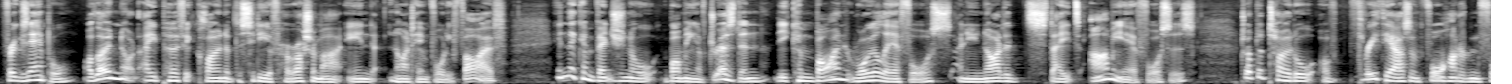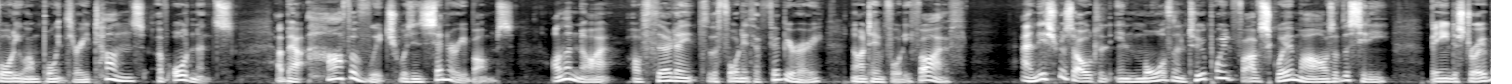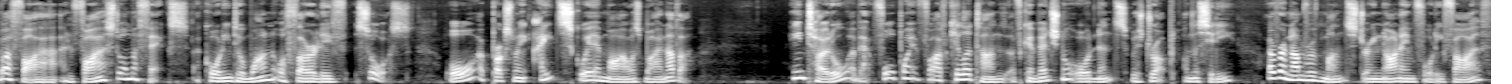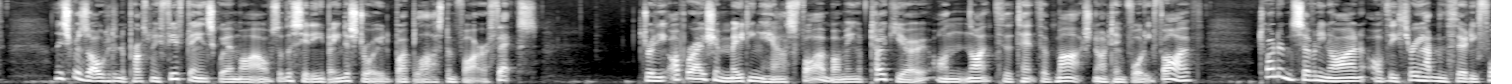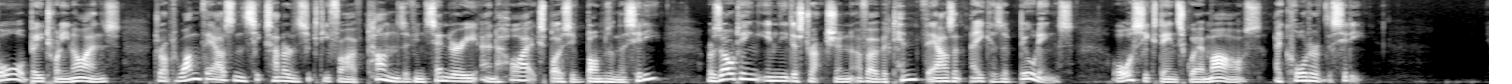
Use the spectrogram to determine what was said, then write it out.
For example, although not a perfect clone of the city of Hiroshima in 1945, in the conventional bombing of Dresden, the combined Royal Air Force and United States Army Air Forces dropped a total of 3,441.3 tons of ordnance, about half of which was incendiary bombs, on the night of 13th to the 14th of February 1945, and this resulted in more than 2.5 square miles of the city being destroyed by fire and firestorm effects, according to one authoritative source, or approximately 8 square miles by another. In total, about 4.5 kilotons of conventional ordnance was dropped on the city over a number of months during 1945. This resulted in approximately 15 square miles of the city being destroyed by blast and fire effects. During the Operation Meeting House firebombing of Tokyo on 9th to 10th of March 1945, 279 of the 334 B 29s dropped 1,665 tons of incendiary and high explosive bombs on the city, resulting in the destruction of over 10,000 acres of buildings, or 16 square miles, a quarter of the city.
